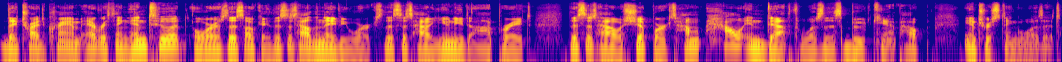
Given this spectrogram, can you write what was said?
they tried to cram everything into it or is this okay this is how the navy works this is how you need to operate this is how a ship works how, how in depth was this boot camp how interesting was it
